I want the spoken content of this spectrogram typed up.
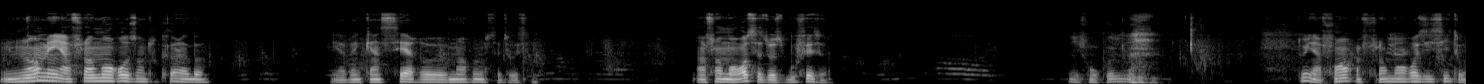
Non, mais il y a un flamant rose en tout cas là-bas. Et avec un cerf euh, marron cette fois-ci. Un flamant rose, ça doit se bouffer ça. Ils font quoi Toi, il y a un, flam- un flamant rose ici, toi.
